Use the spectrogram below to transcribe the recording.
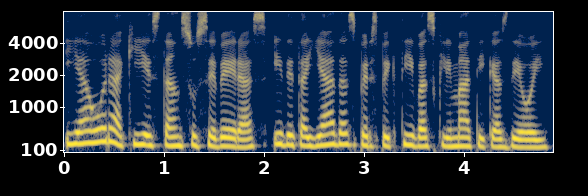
Y ahora aquí están sus severas y detalladas perspectivas climáticas de hoy.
